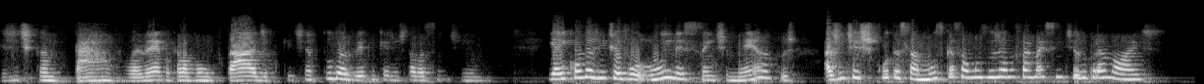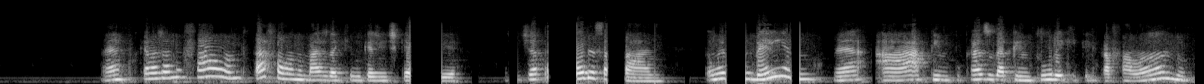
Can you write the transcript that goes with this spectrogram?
que a gente cantava, né, com aquela vontade, porque tinha tudo a ver com o que a gente estava sentindo. E aí, quando a gente evolui nesses sentimentos, a gente escuta essa música, essa música já não faz mais sentido para nós. Né? Porque ela já não fala, não está falando mais daquilo que a gente quer ver. A gente já passou dessa fase. Então é bem assim, né? A, no caso da pintura aqui que ele está falando,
